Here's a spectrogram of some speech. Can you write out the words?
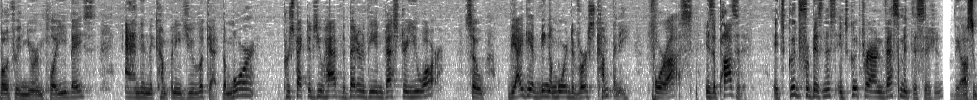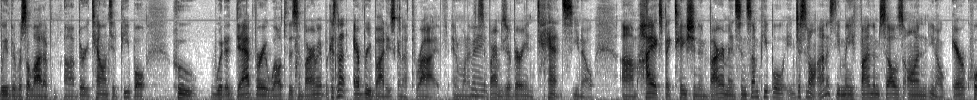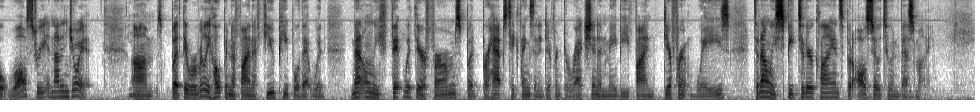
both in your employee base and in the companies you look at, the more perspectives you have, the better the investor you are. So the idea of being a more diverse company for us is a positive. It's good for business. It's good for our investment decision. They also believe there was a lot of uh, very talented people who would adapt very well to this environment because not everybody's going to thrive in one of these environments. These are very intense, you know, um, high expectation environments, and some people, just in all honesty, may find themselves on, you know, air quote Wall Street and not enjoy it. Um, but they were really hoping to find a few people that would not only fit with their firms, but perhaps take things in a different direction and maybe find different ways to not only speak to their clients, but also to invest money.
